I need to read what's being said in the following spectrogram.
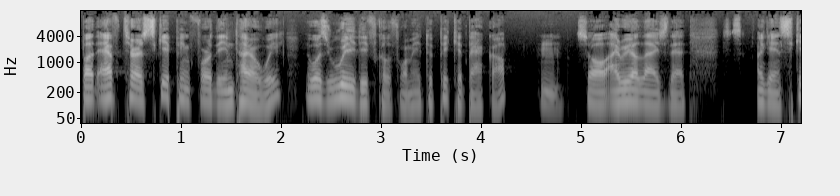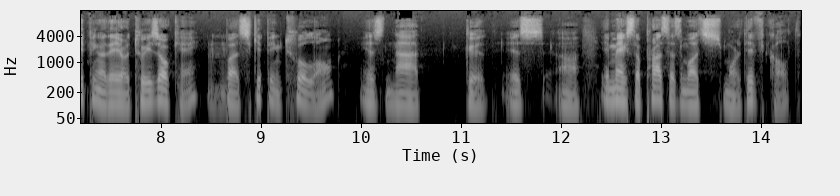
but after skipping for the entire week, it was really difficult for me to pick it back up. Hmm. So I realized that, again, skipping a day or two is okay, Mhm. but skipping too long is not good. It's, uh, it makes the process much more difficult.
